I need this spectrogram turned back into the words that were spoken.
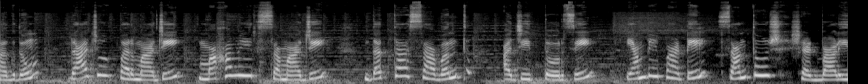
ಮಗ್ದುಂ, ರಾಜು ಪರ್ಮಾಜಿ, ಮಹಾವೀರ್ ಸಮಾಜಿ, ದತ್ತಾ ಸಾವಂತ್, ಅಜಿತ್ ತೋರ್ಸಿ, ಎಂಬಿ ಪಾಟೀಲ್, ಸಂತೋಷ್ ಶೆಡ್ಬಾಳಿ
